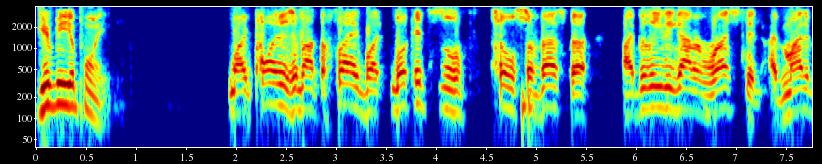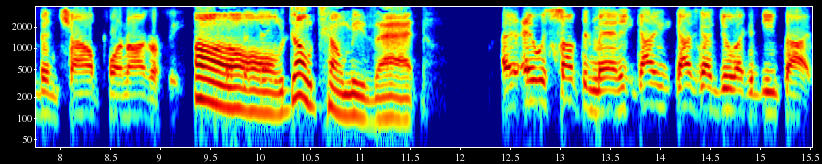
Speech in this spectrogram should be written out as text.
Give me your point. My point is about the flag, but look at till Sylvester. I believe he got arrested. It might have been child pornography. Oh, don't tell me that. I, it was something, man. It, guy, guys got to do like a deep dive.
